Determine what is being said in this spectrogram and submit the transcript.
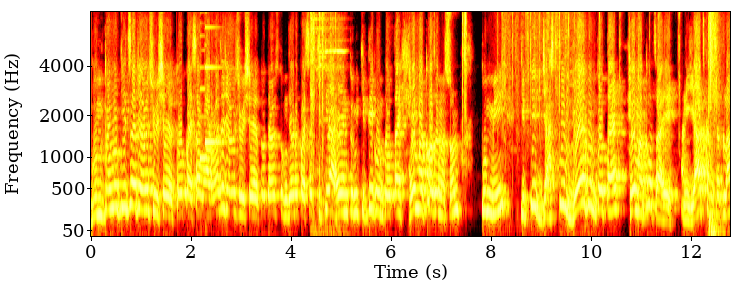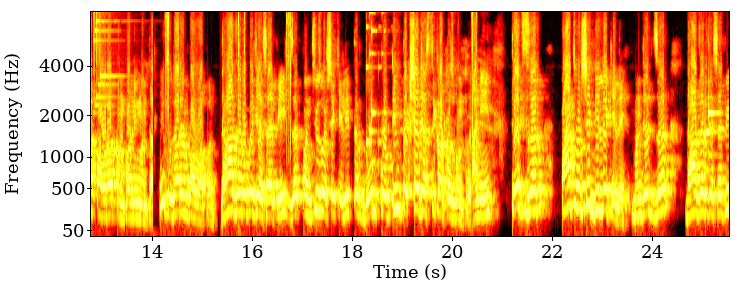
गुंतवणुकीचा ज्यावेळेस विषय येतो पैसा वाढवायचा ज्यावेळेस विषय येतो त्यावेळेस तुमच्याकडे पैसा किती आहे आणि तुम्ही किती गुंतवताय हे महत्वाचं नसून तुम्ही किती जास्ती वेळ गुंतवताय हे महत्वाचं आहे. आणि याच कन्सेप्टला पॉवर ऑफ कंपाऊंडिंग म्हणतात. एक उदाहरण पाहू आपण. दहा हजार रुपयाची एस आय पी जर पंचवीस वर्ष केली तर दोन कोटींपेक्षा जास्ती कॉर्पस बनतोय. आणि तेच जर पाच वर्ष डिले केले म्हणजे जर दहा हजार एस आय पी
